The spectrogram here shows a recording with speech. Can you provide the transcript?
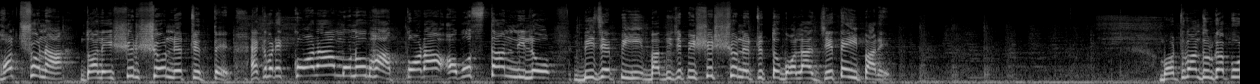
ভৎসনা দলের শীর্ষ নেতৃত্বের। একেবারে কড়া মনোভাব, কড়া অবস্থান নিল বিজেপি বা বিজেপির শীর্ষ নেতৃত্ব বলা যেতেই পারে। বর্ধমান দুর্গাপুর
